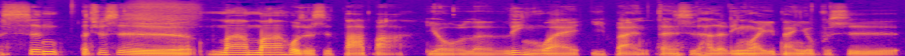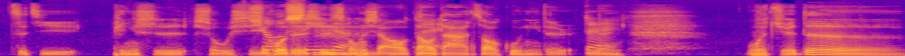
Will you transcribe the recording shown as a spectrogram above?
生呃就是妈妈或者是爸爸有了另外一半，但是他的另外一半又不是自己平时熟悉熟悉或者是从小到大照顾你的人，我觉得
